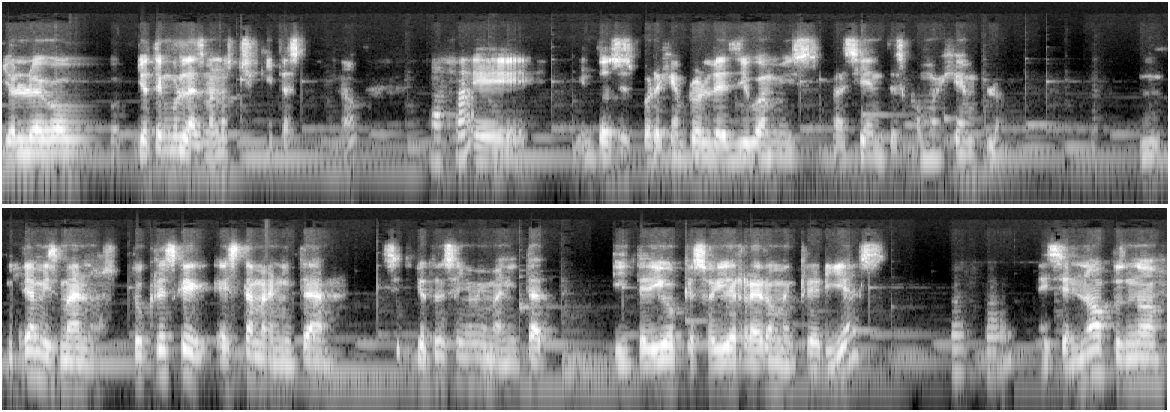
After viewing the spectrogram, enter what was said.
yo luego, yo tengo las manos chiquitas, ¿no? Ajá. Entonces, por ejemplo, les digo a mis pacientes como ejemplo, mira mis manos, ¿tú crees que esta manita, si yo te enseño mi manita y te digo que soy herrero, ¿me creerías? Me dicen, no, pues no,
